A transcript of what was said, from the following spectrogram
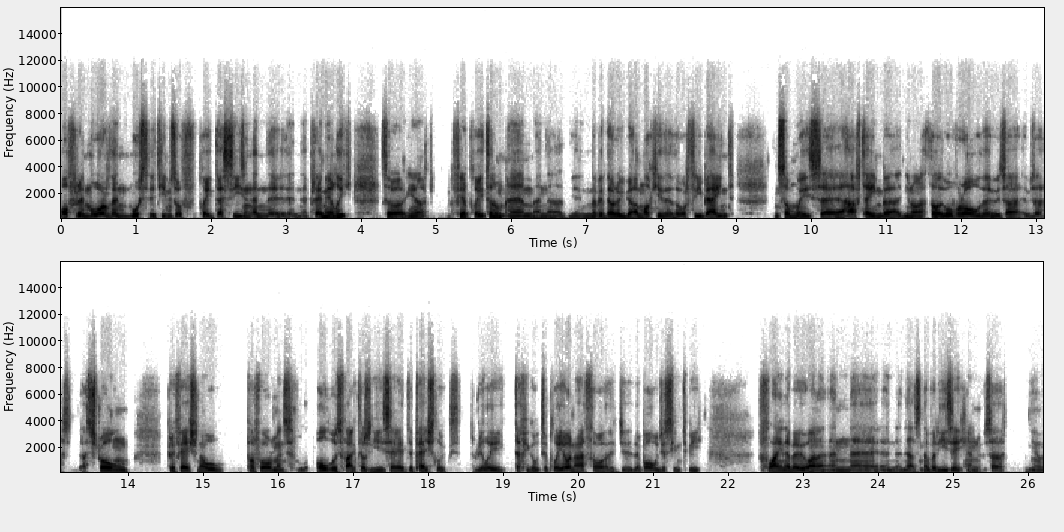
offering more than most of the teams have played this season in the in the Premier League. So you know, fair play to them, um, and uh, maybe they were a bit unlucky that they were three behind in some ways uh, at half time. But you know, I thought overall that it was a it was a, a strong professional performance, all those factors you said. The pitch looks really difficult to play on. I thought the ball just seemed to be flying about on it, and uh, and that's never easy. And it was a you know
